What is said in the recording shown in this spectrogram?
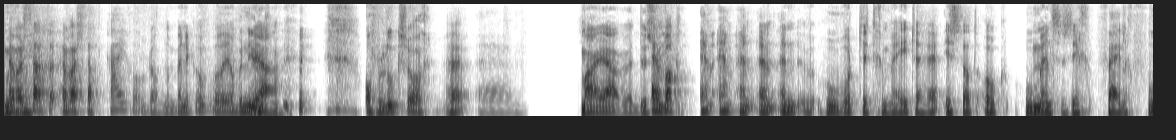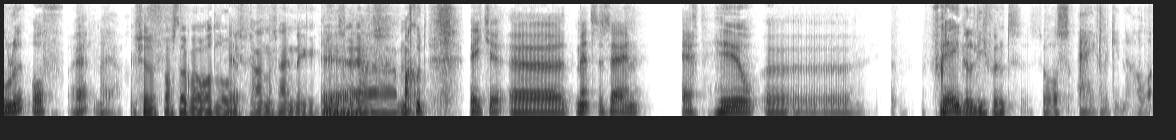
waar niet- staat, en waar staat Cairo dan? Dan ben ik ook wel heel benieuwd. ja. Of Luxor. Hè? Maar ja, dus... En, wat, en, en, en, en, en hoe wordt dit gemeten? Hè? Is dat ook hoe mensen zich veilig voelen? Of, hè? Nou ja, Er zullen vast ook wel wat lobby's gaan zijn, denk ik, links en Eh, rechts. maar goed, weet je, eh, mensen zijn echt heel eh, vredelievend, zoals eigenlijk in, alle,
